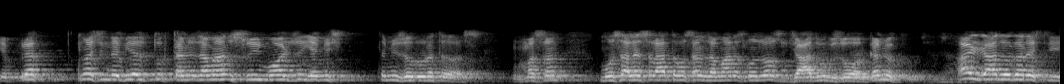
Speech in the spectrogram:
کہ پرت کنس نبی تک تمہ زمان سوی معجزہ یمس تمہیں ضرورت اس مثلا موسیٰ علیہ السلام زمانس مز جادوک زور کمیک ہائی جادوگر اس تھی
